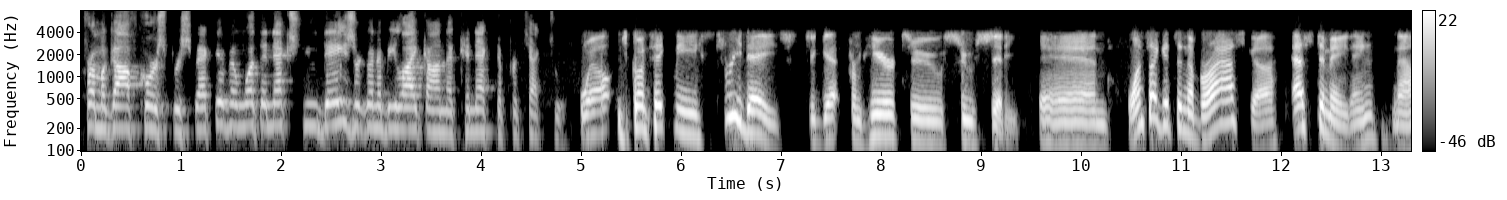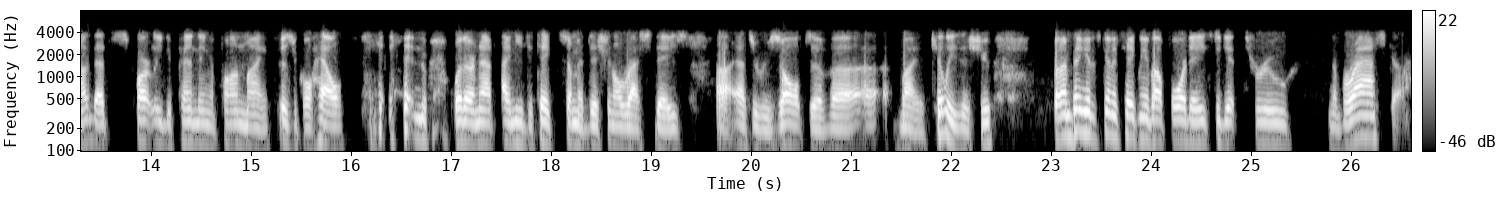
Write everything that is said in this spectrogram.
from a golf course perspective and what the next few days are going to be like on the Connect to Protect tour? Well, it's going to take me three days to get from here to Sioux City. And once I get to Nebraska, estimating now that's partly depending upon my physical health and whether or not I need to take some additional rest days uh, as a result of uh, my Achilles issue. But I'm thinking it's going to take me about four days to get through Nebraska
